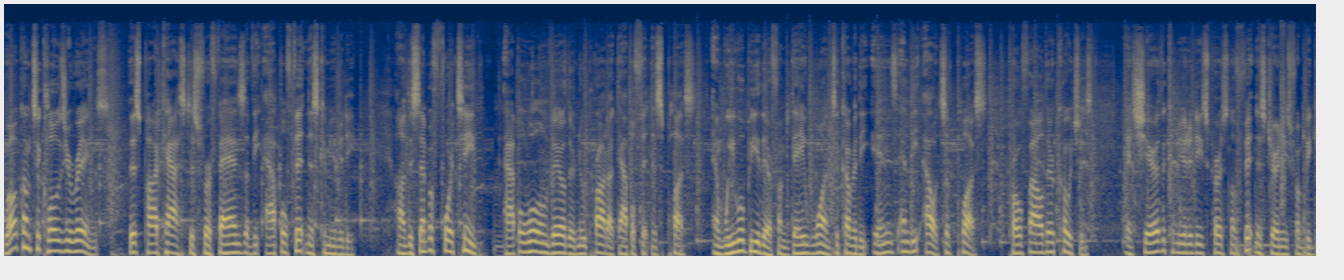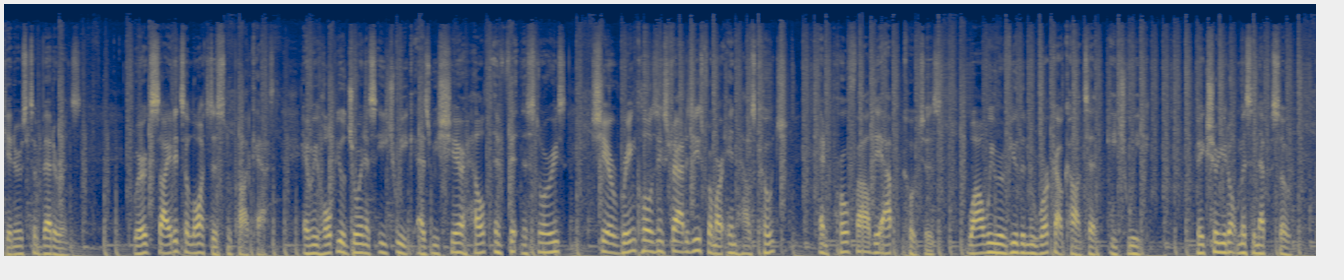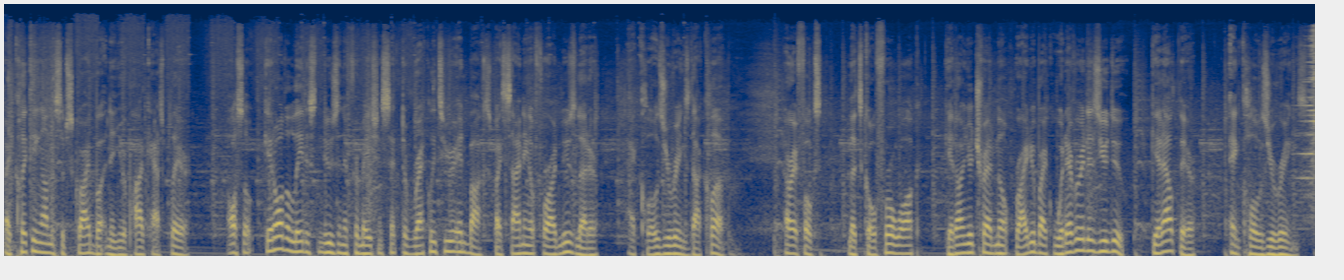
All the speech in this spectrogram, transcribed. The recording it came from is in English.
Welcome to Close Your Rings. This podcast is for fans of the Apple Fitness community. On December 14th, Apple will unveil their new product, Apple Fitness Plus, and we will be there from day one to cover the ins and the outs of Plus, profile their coaches, and share the community's personal fitness journeys from beginners to veterans. We're excited to launch this new podcast, and we hope you'll join us each week as we share health and fitness stories, share ring closing strategies from our in house coach, and profile the app coaches while we review the new workout content each week. Make sure you don't miss an episode by clicking on the subscribe button in your podcast player. Also, get all the latest news and information sent directly to your inbox by signing up for our newsletter at closeyourrings.club. All right, folks, let's go for a walk, get on your treadmill, ride your bike, whatever it is you do. Get out there and close your rings.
